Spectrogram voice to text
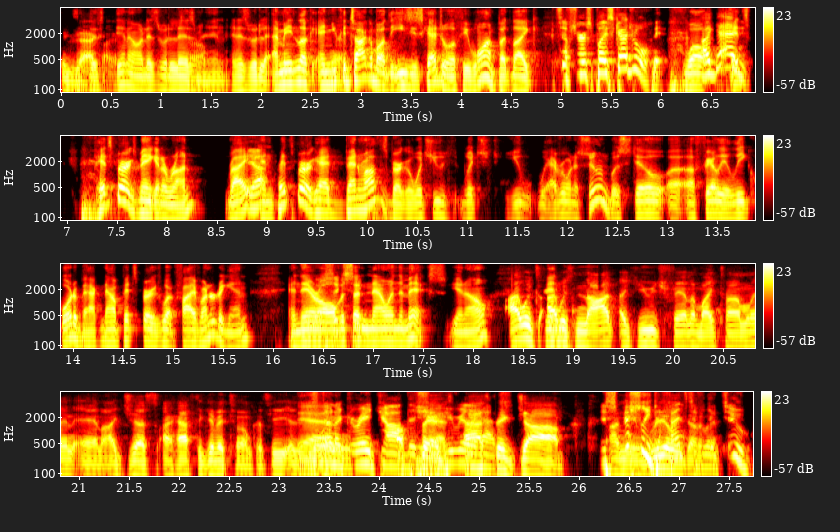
Just- exactly. you know, it is what it is, So- man. It is what it is. I mean, look, and you Yeah. can talk about the easy schedule if you want, but like, It's a first place schedule. well, Again. Pitts- Pittsburgh's making a run, right? Yeah. And Pittsburgh had Ben Roethlisberger, which you, which you, everyone assumed was still a, a fairly elite quarterback. Now Pittsburgh's what 500 again, and they're They're all of a sudden now in the mix. You know, I was I was not a huge fan of Mike Tomlin, and I just I have to give it to him because he is Yeah. He's done a great job this year. He really has, fantastic job. I mean, especially really defensively too.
